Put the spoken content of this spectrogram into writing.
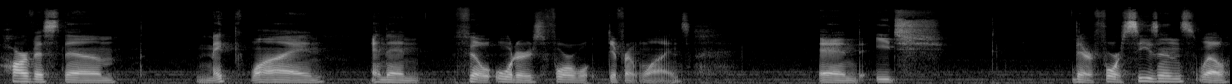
harvest them, make wine, and then fill orders for different wines. And each, there are four seasons. Well,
